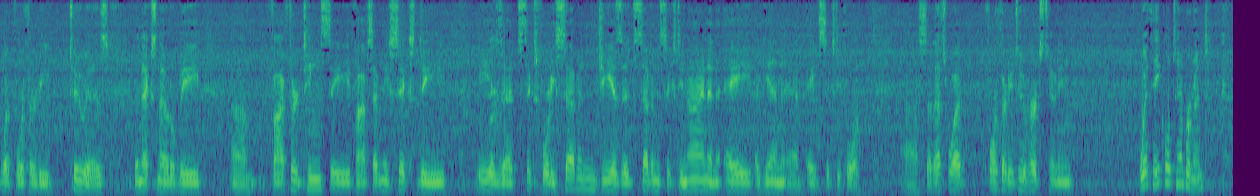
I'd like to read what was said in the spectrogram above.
what 432 is. The next note will be um, 513C, 576D, E is at 647, G is at 769, and A again at 864. Uh, so that's what 432 hertz tuning with equal temperament.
